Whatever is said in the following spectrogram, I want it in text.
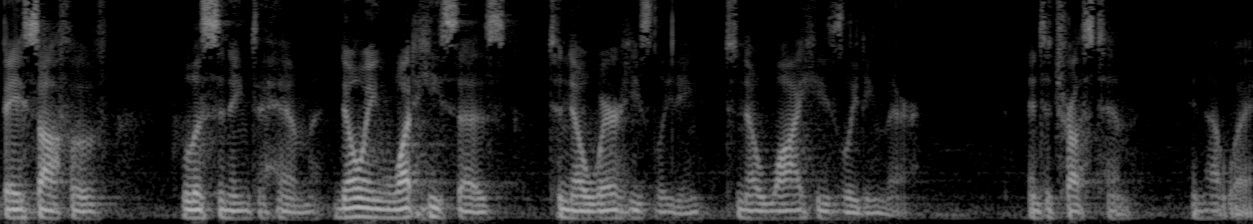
based off of listening to Him, knowing what He says, to know where He's leading, to know why He's leading there, and to trust Him in that way.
